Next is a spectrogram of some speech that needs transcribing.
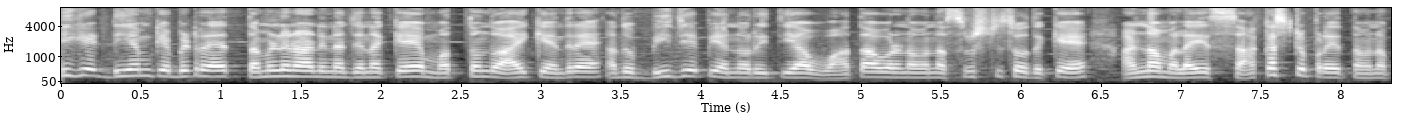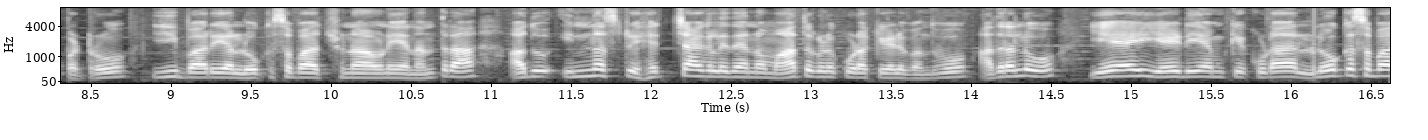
ಹೀಗೆ ಡಿಎಂಕೆ ಬಿಟ್ರೆ ತಮಿಳುನಾಡಿನ ಜನಕ್ಕೆ ಮತ್ತೊಂದು ಆಯ್ಕೆ ಅಂದ್ರೆ ಅದು ಬಿಜೆಪಿ ಅನ್ನೋ ರೀತಿಯ ವಾತಾವರಣವನ್ನ ಸೃಷ್ಟಿಸೋದಕ್ಕೆ ಅಣ್ಣಾಮಲೈ ಸಾಕಷ್ಟು ಪ್ರಯತ್ನವನ್ನ ಪಟ್ಟರು ಈ ಬಾರಿಯ ಲೋಕಸಭಾ ಚುನಾವಣೆಯ ನಂತರ ಅದು ಇನ್ನಷ್ಟು ಹೆಚ್ಚಾಗಲಿದೆ ಅನ್ನೋ ಮಾತುಗಳು ಕೂಡ ಕೇಳಿ ಬಂದವು. ಅದರಲ್ಲೂ ಎಐಎಡಿಎಂಕೆ ಕೂಡ ಲೋಕಸಭಾ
